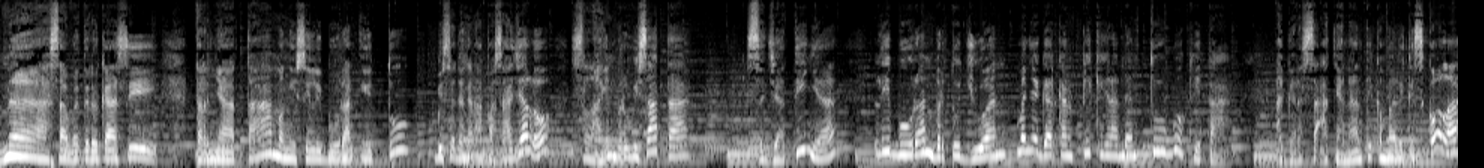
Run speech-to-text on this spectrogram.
Nah, sahabat edukasi, ternyata mengisi liburan itu bisa dengan apa saja loh selain berwisata. Sejatinya, liburan bertujuan menyegarkan pikiran dan tubuh kita agar saatnya nanti kembali ke sekolah,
